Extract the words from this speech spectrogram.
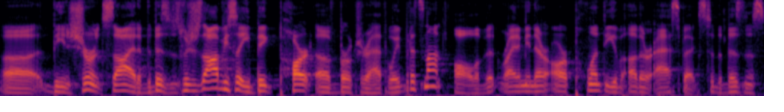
uh, the insurance side of the business which is obviously a big part of berkshire hathaway but it's not all of it right i mean there are plenty of other aspects to the business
